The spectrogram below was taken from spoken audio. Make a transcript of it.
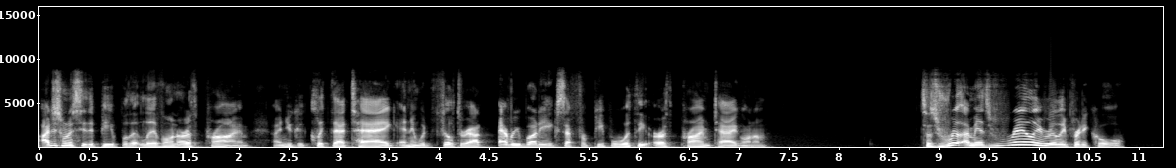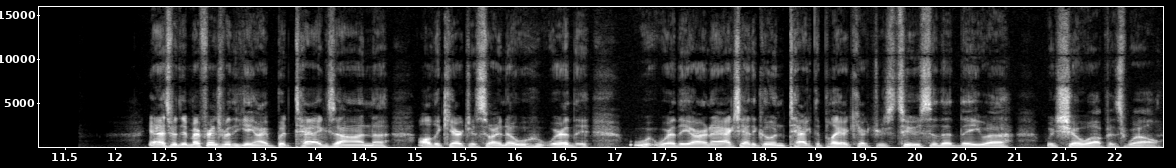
I just want to see the people that live on Earth Prime. And you could click that tag and it would filter out everybody except for people with the Earth Prime tag on them. So it's really, I mean, it's really, really pretty cool. Yeah, that's what I did my friends with the game. I put tags on uh, all the characters so I know who, where they wh- where they are, and I actually had to go and tag the player characters too, so that they uh, would show up as well.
